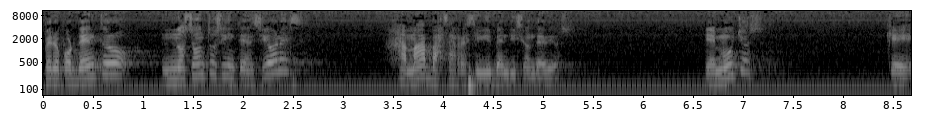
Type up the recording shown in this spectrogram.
pero por dentro no son tus intenciones, jamás vas a recibir bendición de Dios. Y hay muchos que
